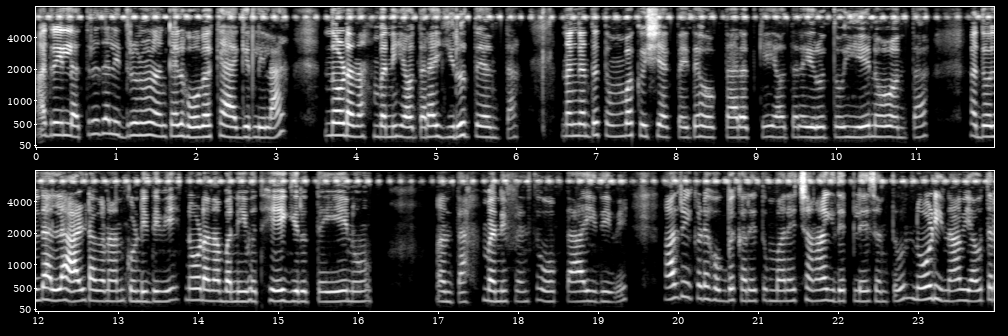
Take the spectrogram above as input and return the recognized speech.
ಆದರೆ ಇಲ್ಲಿ ಹತ್ರದಲ್ಲಿ ಇದ್ರೂ ನನ್ನ ಕೈಲಿ ಹೋಗೋಕ್ಕೆ ಆಗಿರಲಿಲ್ಲ. ನೋಡೋಣ, ಬನ್ನಿ ಯಾವ ಥರ ಇರುತ್ತೆ ಅಂತ. ನನಗಂತೂ ತುಂಬ ಖುಷಿ ಆಗ್ತೈತೆ ಹೋಗ್ತಾ ಇರೋದಕ್ಕೆ ಯಾವ ಥರ ಇರುತ್ತೋ, ಏನೋ ಅಂತ. ಅದು ಅಲ್ಲದೆ ಅಲ್ಲೇ ಹಾಲ್ಟ್ ಆಗೋಣ ಅಂದ್ಕೊಂಡಿದ್ದೀವಿ ನೋಡೋಣ ಬನ್ನಿ ಇವತ್ತು ಹೇಗಿರುತ್ತೆ, ಏನು? ಅಂತ ಬನ್ನಿ ಫ್ರೆಂಡ್ಸ್ ಹೋಗ್ತಾ ಇದ್ದೀವಿ ಆದರೂ ಈ ಕಡೆ ಹೋಗ್ಬೇಕಾದ್ರೆ ತುಂಬಾ ಚೆನ್ನಾಗಿದೆ ಪ್ಲೇಸ್ ಅಂತೂ. ನೋಡಿ ನಾವು ಯಾವ ಥರ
